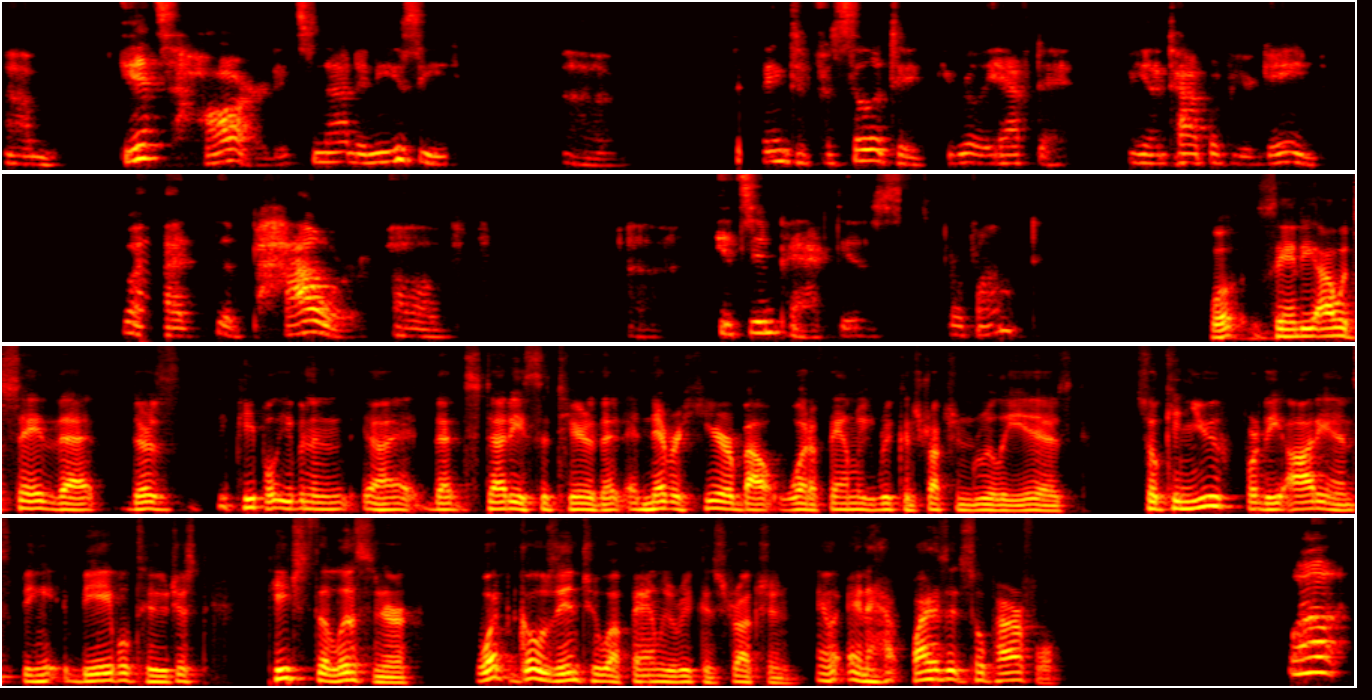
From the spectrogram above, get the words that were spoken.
Um, it's hard. It's not an easy uh, thing to facilitate. You really have to be on top of your game. But the power of uh, its impact is profound. Well, Sandy, I would say that there's people even in uh, that study satir that never hear about what a family reconstruction really is. So, can you, for the audience, be be able to just teach the listener what goes into a family reconstruction and and how, why is it so powerful? Well,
